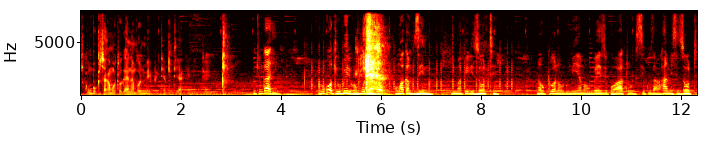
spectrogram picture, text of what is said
sikumbuki changamoto gani ambayo nimeipitia pitia, lakini ndio hivyo. Mchungaji, umekuwa ukihubiri kwa muda kwa mwaka mzima, Jumapili zote, na ukiwa unahudumia maombezi kwa watu siku za Alhamisi zote,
